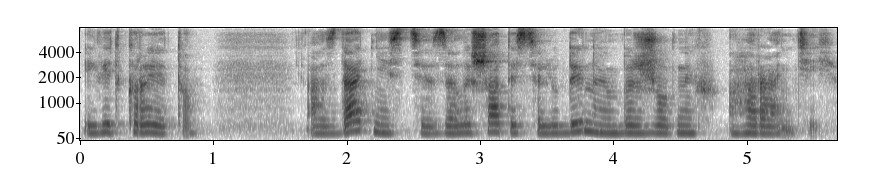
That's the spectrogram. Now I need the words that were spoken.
і відкрито, а здатність залишатися людиною без жодних гарантій.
